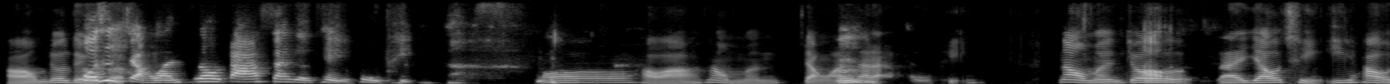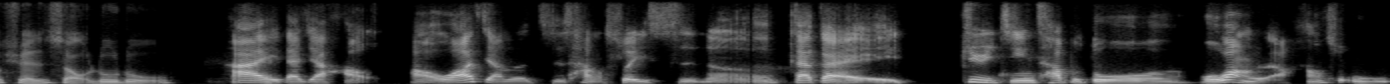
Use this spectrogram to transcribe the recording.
好，我们就留。或是讲完之后，大家三个可以互评。哦，好啊，那我们讲完再来互评。那我们就来邀请一号选手露露。嗨，大家好。好，我要讲的职场衰事呢，大概距今差不多，我忘了啊，好像是五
